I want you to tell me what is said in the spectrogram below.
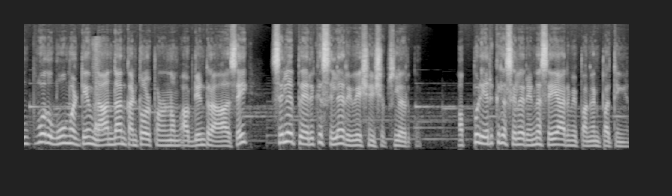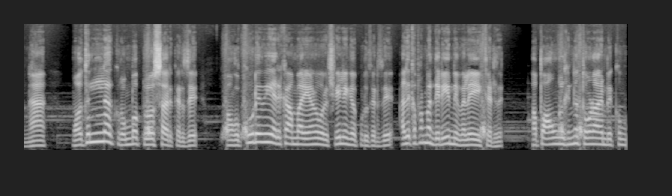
ஒவ்வொரு மூமெண்ட்டையும் நான் தான் கண்ட்ரோல் பண்ணணும் அப்படின்ற ஆசை சில பேருக்கு சில ரிலேஷன்ஷிப்ஸில் இருக்கும். அப்படி இருக்கிற சிலர் என்ன செய்ய ஆரம்பிப்பாங்கன்னு பார்த்தீங்கன்னா முதல்ல ரொம்ப க்ளோஸாக இருக்கிறது அவங்க கூடவே இருக்க மாதிரியான ஒரு ஃபீலிங்கை கொடுக்கறது அதுக்கப்புறமா திடீர்னு விளைவிக்கிறது அப்போ அவங்களுக்கு என்ன தோண ஆரம்பிக்கும்?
